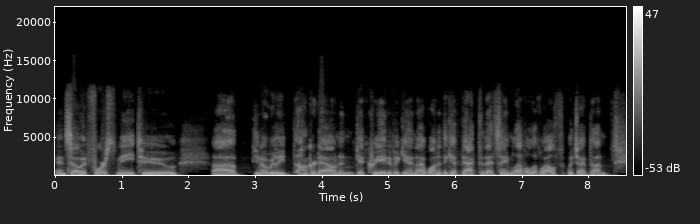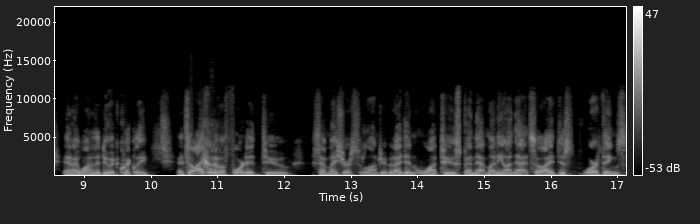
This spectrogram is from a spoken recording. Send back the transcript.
and so it forced me to. Uh, you know, really hunker down and get creative again. I wanted to get back to that same level of wealth, which I've done, and I wanted to do it quickly. And so I could have afforded to send my shirts to the laundry, but I didn't want to spend that money on that. So I just wore things,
